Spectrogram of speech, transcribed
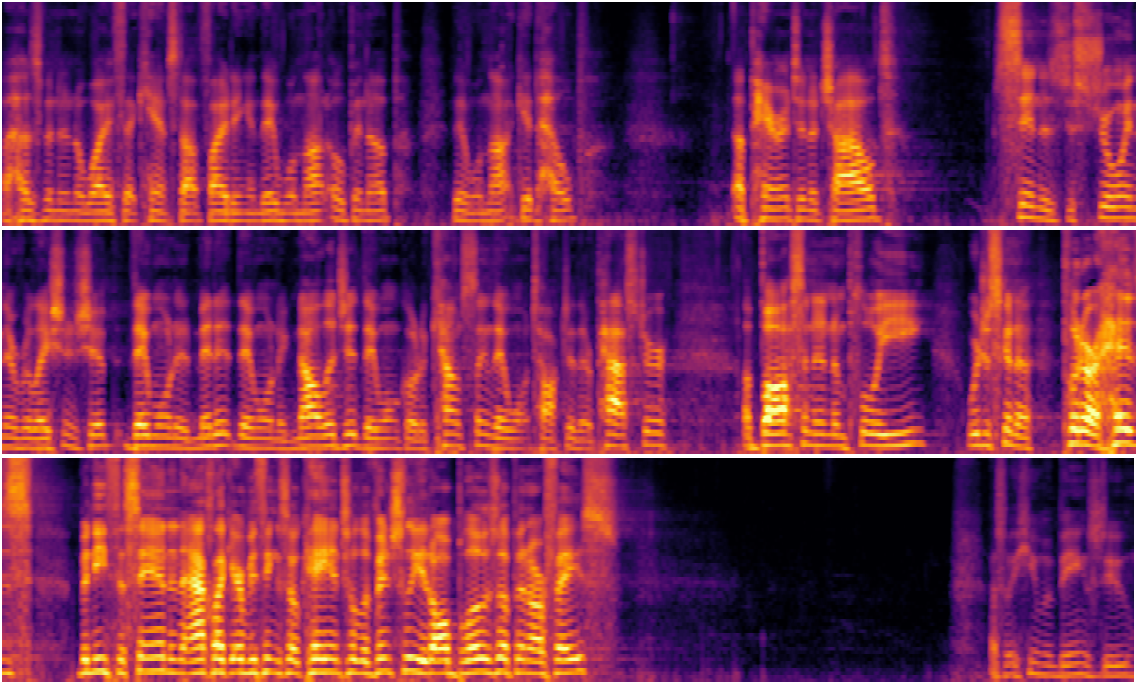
A husband and a wife that can't stop fighting and they will not open up, they will not get help. A parent and a child, sin is destroying their relationship. They won't admit it, they won't acknowledge it, they won't go to counseling, they won't talk to their pastor. A boss and an employee, we're just going to put our heads beneath the sand and act like everything's okay until eventually it all blows up in our face. That's what human beings do.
